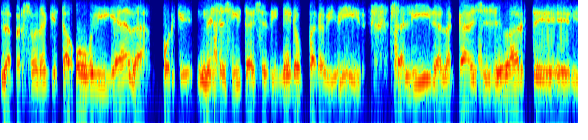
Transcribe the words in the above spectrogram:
La persona que está obligada porque necesita ese dinero para vivir, salir a la calle, llevarte el,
